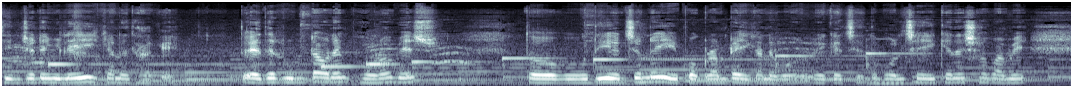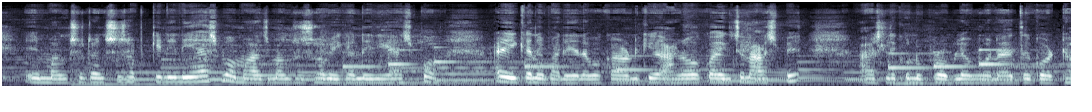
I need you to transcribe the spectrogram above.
তিনজনে মিলেই এখানে থাকে। তো এদের রুমটা অনেক বড় বেশ। তো বৌদি এর জন্য এই প্রোগ্রামটা এখানে রেখেছে। তো বলছে, এইখানে সব আমি মাংস টাংস সব কিনে নিয়ে আসব, মাছ মাংস সব এখানে নিয়ে আসব, আর এইখানে বানিয়ে নেব। কারণ কি আরও কয়েকজন আসবে, আসলে কোনো প্রবলেম হবে না। এদের ঘরটা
